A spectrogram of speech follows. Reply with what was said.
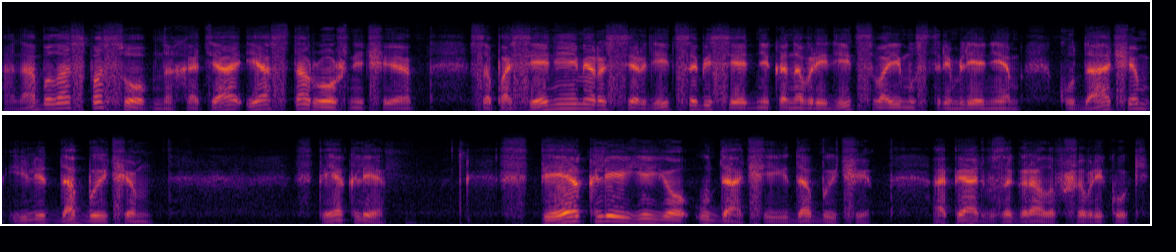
она была способна, хотя и осторожничая, с опасениями рассердить собеседника, навредить своим устремлениям к удачам или добычам. В пекле, в пекле ее удачи и добычи опять взыграла в Шеврикуке.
